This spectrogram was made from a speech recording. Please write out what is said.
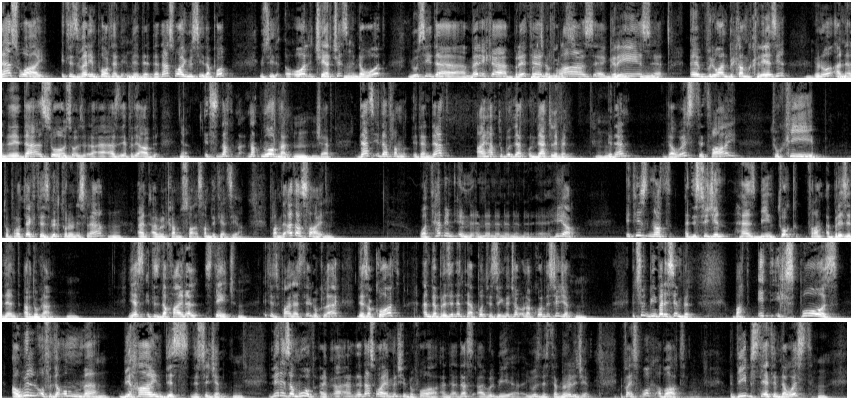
That's why it is very important. in the- the- the- that's why you see the Pope, you see the- all the churches in the world, you see the America, Britain, Political. France, uh, Greece, uh, everyone become crazy, you know, and, and they dance so, mm. so uh, as if they are. Yeah. It's not not normal, mm-hmm. chef. That's either from then that I have to put that on that level. Mm-hmm. Then the West try to keep to protect his victory in Islam, mm. and I will come so, some details here. From the other side, mm. what happened in, in, in, in, in, in, uh, here, it is not a decision has been took from a President Erdogan. Yes, it is the final stage. Hmm. It is final stage. Look like there's a court, and the president have put his signature on a court decision. Hmm. It should be very simple, but it expose a will of the ummah hmm. behind this decision. There is a move. Uh, uh, uh, that's why I mentioned before, and that's I will be uh, use this terminology. If I spoke about a deep state in the West,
